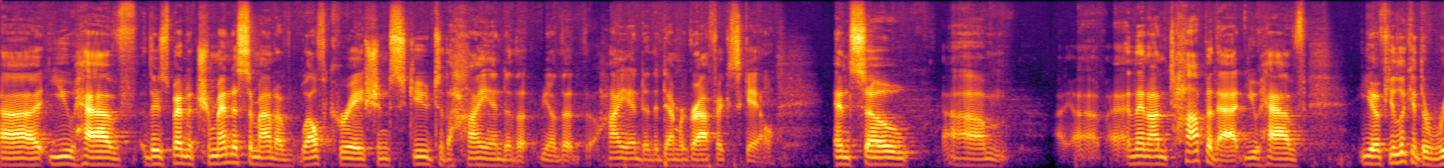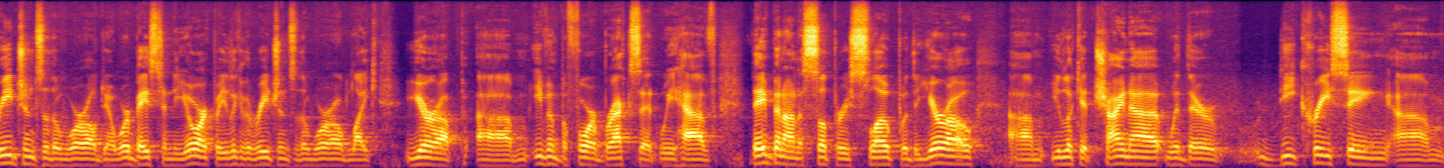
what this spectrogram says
uh, you have there's been a tremendous amount of wealth creation skewed to the high end of the you know the, the high end of the demographic scale, and so and then on top of that you have you know if you look at the regions of the world you know we're based in New York but you look at the regions of the world like Europe um, even before Brexit we have they've been on a slippery slope with the euro. Um, you look at China with their decreasing um,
